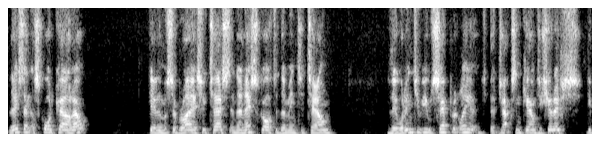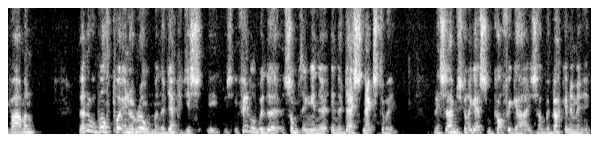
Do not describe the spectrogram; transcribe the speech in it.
They sent a squad car out gave them a sobriety test, and then escorted them into town. They were interviewed separately at, at Jackson County Sheriff's Department. Then they were both put in a room, and the deputy he, fiddled with the, something in the in the desk next to him, and he said, "I'm just going to get some coffee, guys. I'll be back in a minute."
